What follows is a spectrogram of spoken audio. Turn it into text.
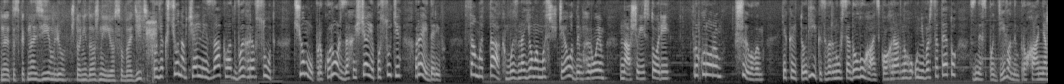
на, так сказать, на землю, что они должны ее освободить. То якщо навчальний заклад виграв суд, чому прокурор захищає по суті рейдерів? Саме так ми знайомимось з ще одним героєм нашої історії прокурором Шиловим, який торік звернувся до Луганського аграрного університету з несподіваним проханням.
